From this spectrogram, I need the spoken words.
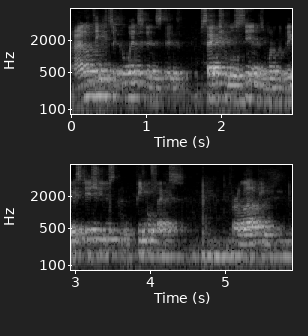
I don't think it's a coincidence that sexual sin is one of the biggest issues that people face for a lot of people.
